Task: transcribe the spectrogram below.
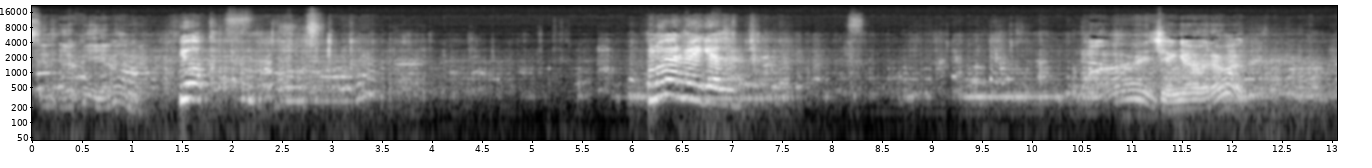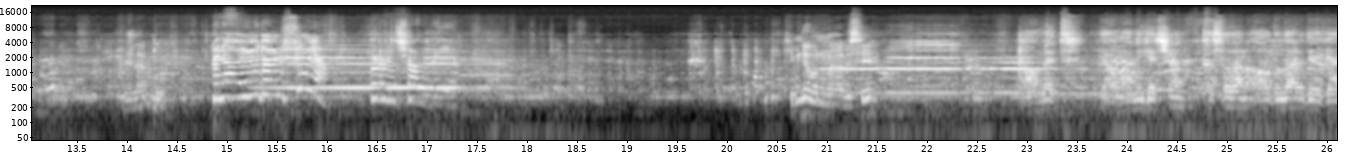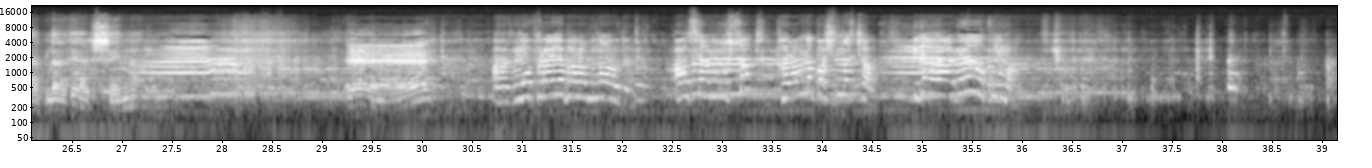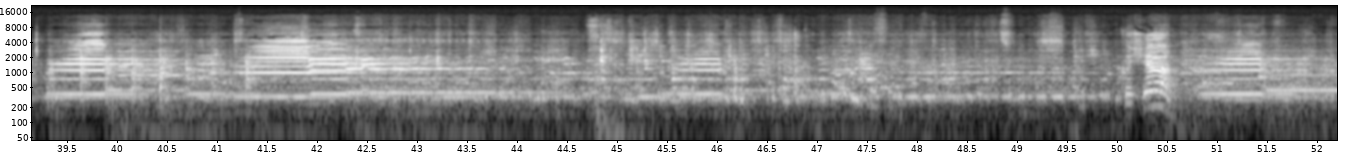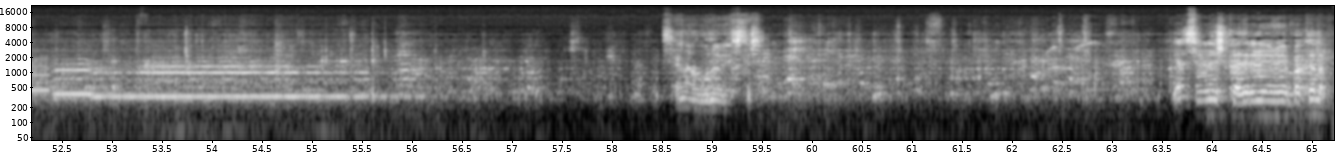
Seni el öpmeye gelmedin mi? Yok. Bunu vermeye geldim. Vay cengavere bak. Ne lan bu? Hani abimi dönmüşsün ya. Paranı çaldı diye. Kimdi bunun abisi? Ahmet, ya hani geçen kasadan aldılar diye geldiler diye Hüseyin'le. Ee, O parayla bana bunu aldı. Al sen bunu sat, paramı da başında çal. Bir daha abime dokunma. kuşum. Sen al bunu eleştir. Ya sen şu kaderine bakalım.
